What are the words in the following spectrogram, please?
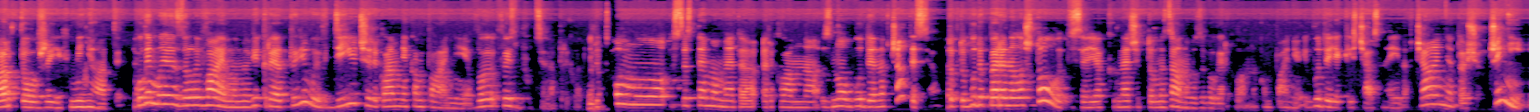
варто вже їх міняти. Коли ми заливаємо нові креативи в діючі рекламні кампанії в Фейсбуці, наприклад, при цьому система мета рекламна знов буде навчатися, тобто буде переналаштовуватися, як начебто ми заново завели рекламну кампанію, і буде якийсь час на її навчання, тощо чи ні?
